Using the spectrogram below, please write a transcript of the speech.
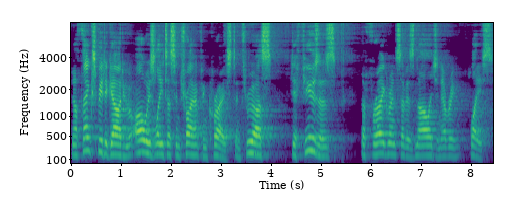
"Now thanks be to God who always leads us in triumph in Christ and through us diffuses the fragrance of his knowledge in every place."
